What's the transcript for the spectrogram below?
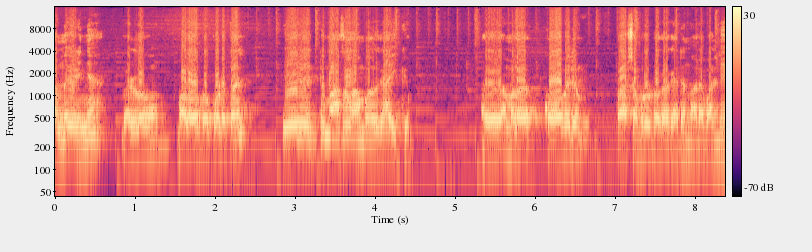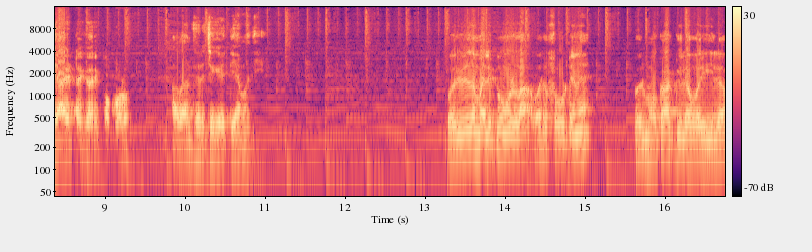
വന്നു കഴിഞ്ഞ് വെള്ളവും വളവും ഒക്കെ കൊടുത്താൽ ഏഴ് എട്ട് മാസമാകുമ്പോൾ അത് കായ്ക്കും. അത് നമ്മൾ കോവലും പാഷൻ ഫ്രൂട്ടൊക്കെ കയറ്റുന്ന പോലെ വള്ളിയായിട്ട് കയറിപ്പോക്കോളും അതനുസരിച്ച് കയറ്റിയാൽ മതി. ഒരുവിധം വലിപ്പമുള്ള ഒരു ഫ്രൂട്ടിന് ഒരു മുക്കാൽ കിലോ ഒരു കിലോ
